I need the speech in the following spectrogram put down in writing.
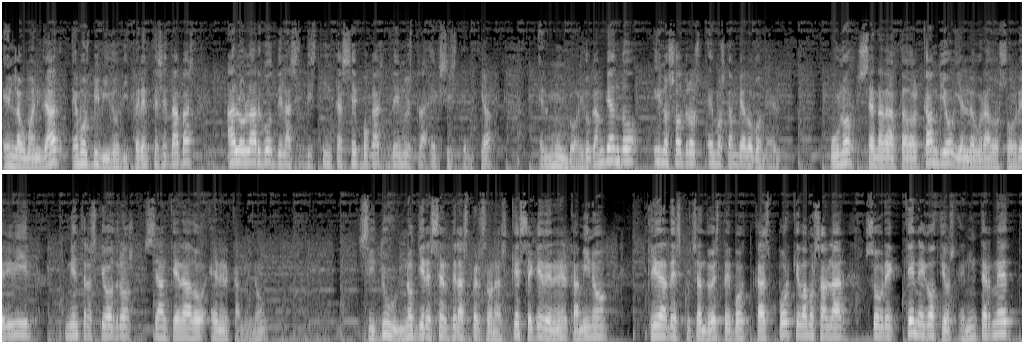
En la humanidad hemos vivido diferentes etapas a lo largo de las distintas épocas de nuestra existencia. El mundo ha ido cambiando y nosotros hemos cambiado con él. Unos se han adaptado al cambio y han logrado sobrevivir, mientras que otros se han quedado en el camino. Si tú no quieres ser de las personas que se queden en el camino, quédate escuchando este podcast porque vamos a hablar sobre qué negocios en Internet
